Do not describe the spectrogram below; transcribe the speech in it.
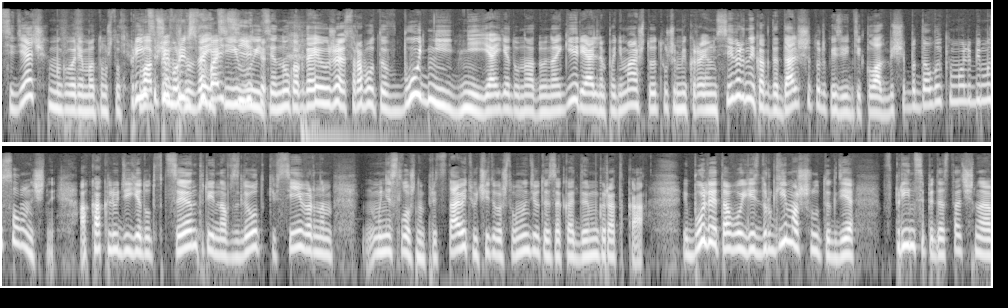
сидячих, мы говорим о том, что в принципе Вообще, можно зайти войти. и выйти. Ну, когда я уезжаю с работы в будние дни, я еду на одной ноге, реально понимаю, что это уже микрорайон Северный, когда дальше только, извините, кладбище Бадалык и мой любимый Солнечный. А как люди едут в центре, на взлетке, в Северном, мне сложно представить, учитывая, что он идет из Академгородка. И более того, есть другие маршруты, где, в принципе, достаточно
